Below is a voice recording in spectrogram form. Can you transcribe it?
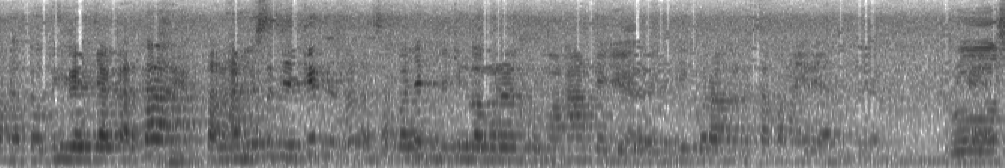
udah tahu pinggiran Jakarta, tanahnya sedikit, resapannya dibikin bangunan perumahan kayak Iya. gitu. Jadi kurang resapan air ya. Ya. terus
